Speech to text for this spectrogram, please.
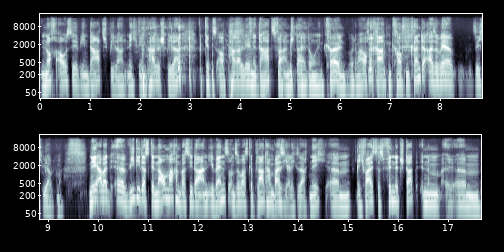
noch aussehe wie ein Dartspieler und nicht wie ein Paddelspieler, gibt's auch parallel eine Darts-Veranstaltung in Köln, wo man auch Karten kaufen könnte. Also wer sich wie auch immer. Nee, aber äh, wie die das genau machen, was sie da an Events und sowas geplant haben, weiß ich ehrlich gesagt nicht. Ähm, ich weiß, das findet statt in einem äh, ähm,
